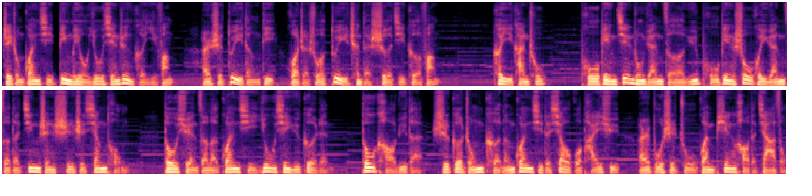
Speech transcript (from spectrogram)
这种关系并没有优先任何一方，而是对等地或者说对称的涉及各方。可以看出，普遍兼容原则与普遍受惠原则的精神实质相同，都选择了关系优先于个人，都考虑的是各种可能关系的效果排序，而不是主观偏好的加总。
